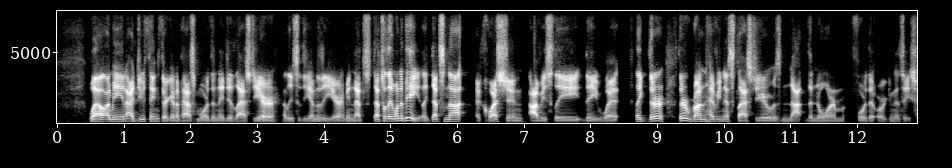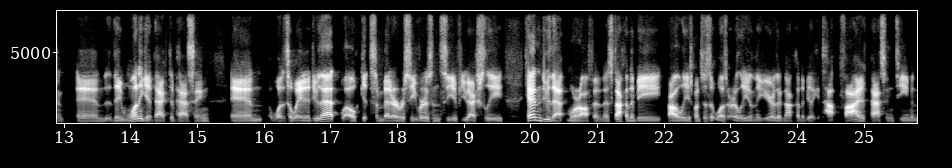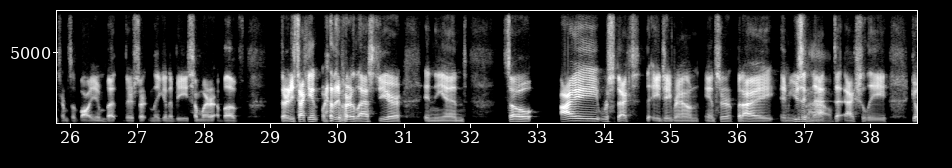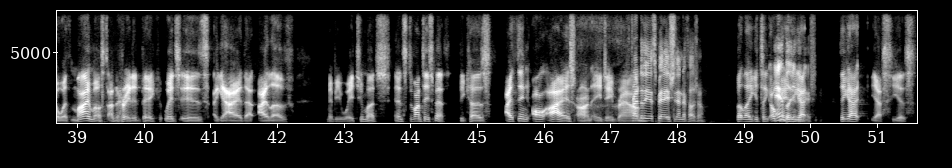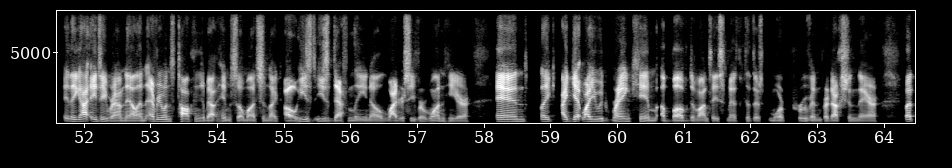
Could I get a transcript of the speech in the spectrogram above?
Well, I mean, I do think they're going to pass more than they did last year, at least at the end of the year. I mean, that's that's what they want to be. Like that's not a question. Obviously, they went like their their run heaviness last year was not the norm for the organization, and they want to get back to passing. And what is a way to do that? Well, get some better receivers and see if you actually can do that more often. It's not going to be probably as much as it was early in the year. They're not going to be like a top five passing team in terms of volume, but they're certainly going to be somewhere above 32nd where they were last year in the end. So I respect the AJ Brown answer, but I am using Wow. that to actually go with my most underrated pick, which is a guy that I love maybe way too much, and it's DeVonta Smith because I think all eyes are on AJ Brown. Friend of the SB Nation NFL show. but like it's like okay, they got they got yes, he is. Eh, They got AJ Brown now, and everyone's talking about him so much, and like, oh, he's he's definitely you know wide receiver one here. And like I get why you would rank him above DeVonta Smith because there's more proven production there. But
